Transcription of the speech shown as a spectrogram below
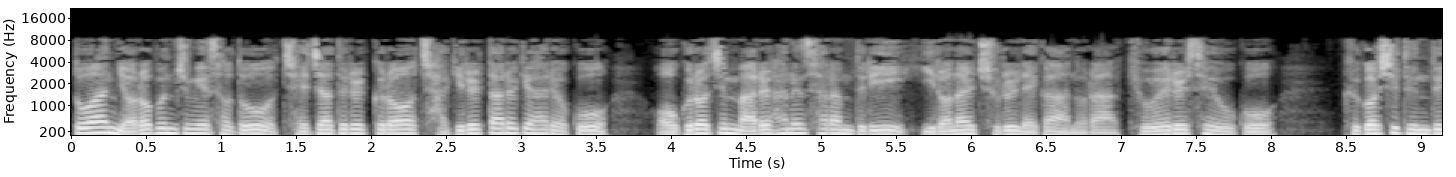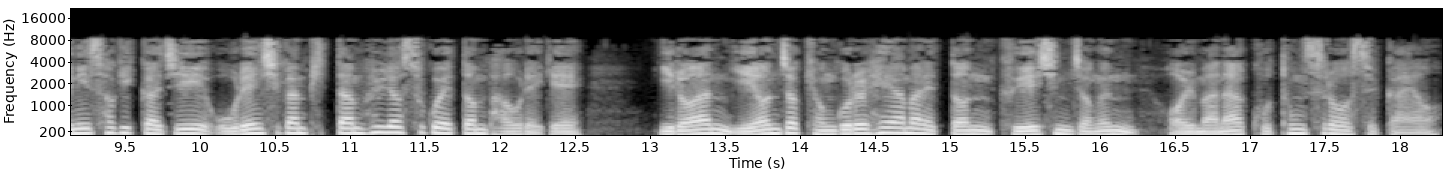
또한 여러분 중에서도 제자들을 끌어 자기를 따르게 하려고 어그러진 말을 하는 사람들이 일어날 줄을 내가 아노라 교회를 세우고 그것이 든든히 서기까지 오랜 시간 피땀 흘려 수고했던 바울에게 이러한 예언적 경고를 해야만 했던 그의 심정은 얼마나 고통스러웠을까요?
